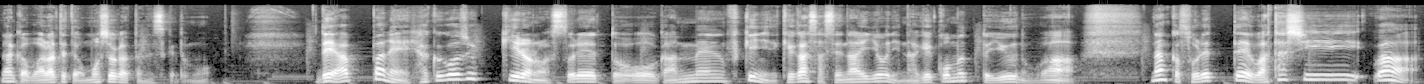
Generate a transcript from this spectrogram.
なんか笑ってて面白かったんですけども。でやっぱね150キロのストレートを顔面付近に怪我させないように投げ込むっていうのはなんかそれって私は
